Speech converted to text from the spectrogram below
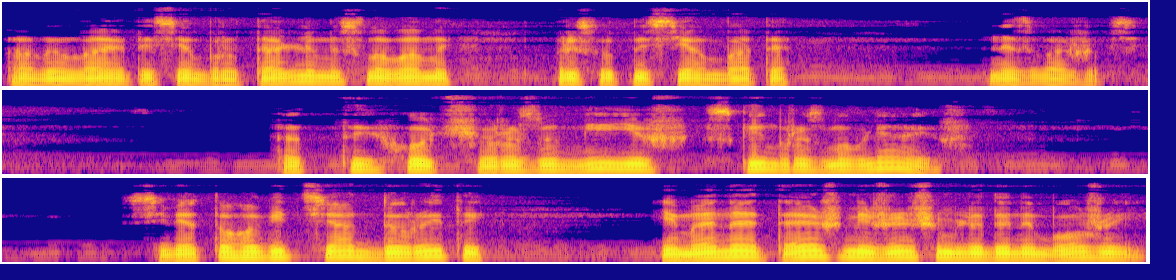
але лаятися брутальними словами присутності Амбата не зважився. Та ти хоч розумієш, з ким розмовляєш? Святого Вітця дурити і мене теж, між іншим, людини Божої.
